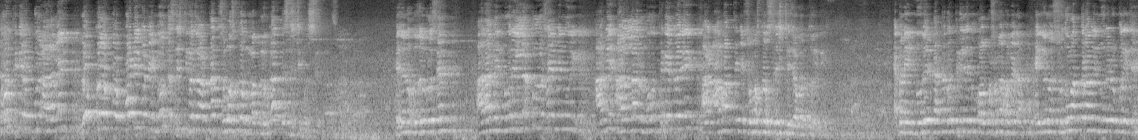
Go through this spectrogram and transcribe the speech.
নূর থেকে রব্বুল আলামিন লক্ষ লক্ষ কোটি কোটি নূরকে সৃষ্টি করেছেন, অর্থাৎ সমস্ত মাখলুকাতকে সৃষ্টি করেছেন এজন্য হুজুর বলেছেন আর আমি নূরিল্লাহ কুল্লু শাইইন নূরি। আমি আল্লাহর নূর থেকে তৈরি আর আমার থেকে সমস্ত সৃষ্টি জগৎ তৈরি। এখন এই নূরের ব্যাখ্যা করতে গেলে অল্প সময় হবে না। এই জন্য শুধুমাত্র আমি নূরের উপরেই যাই।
